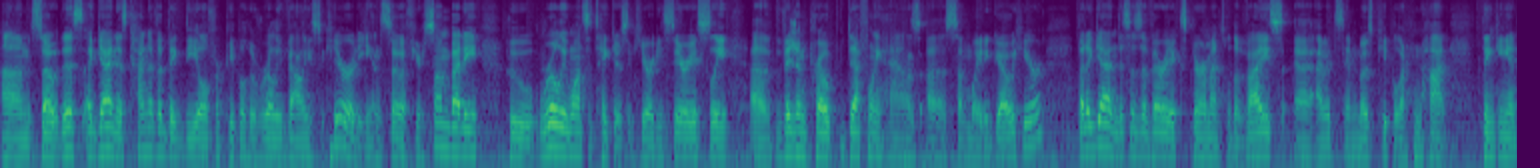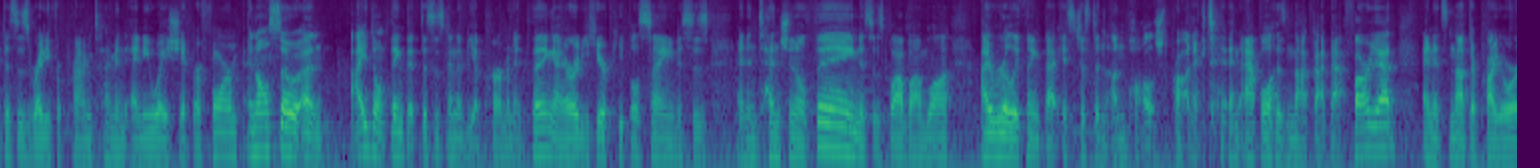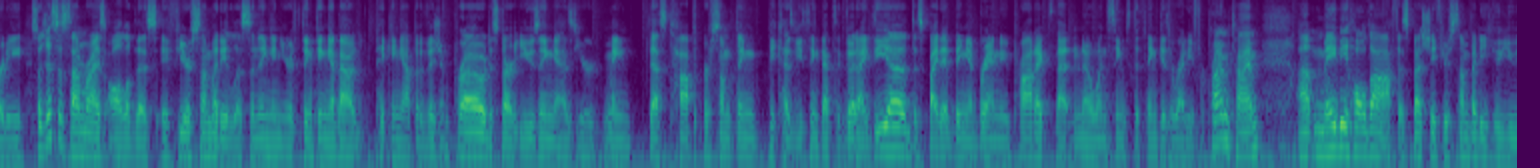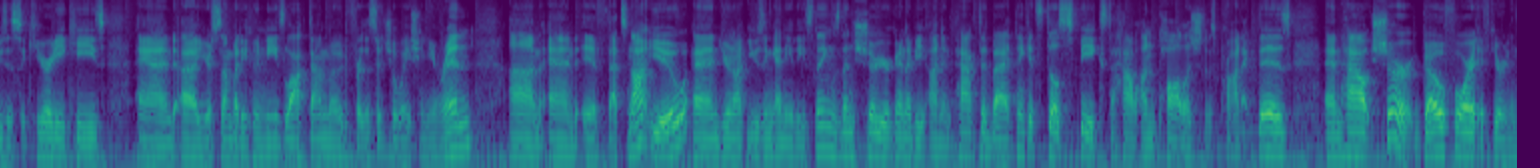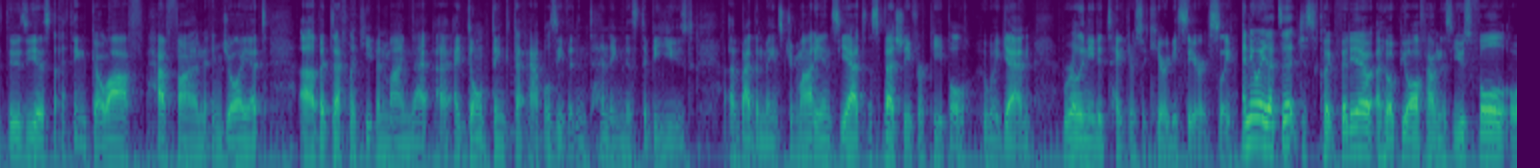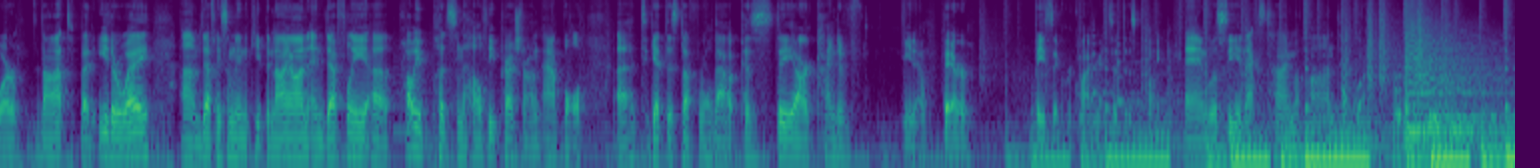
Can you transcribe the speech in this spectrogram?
Um, so this, again, is kind of a big deal for people who really value security. And so if you're somebody who really wants to take their security seriously, uh, Vision Pro definitely has uh, some way to go here. But again, this is a very experimental device. Uh, I would say most people are not thinking that this is ready for prime time in any way, shape, or form. And also, uh, I don't think that this is going to be a permanent thing. I already hear people saying this is an intentional thing, this is blah, blah, blah. I really think that it's just an unpolished product, and Apple has not got that far yet, and it's not their priority. So just to summarize all of this, if you're somebody listening and you're thinking about picking up a Vision Pro to start using as your main desktop or something because you think that's a good idea, despite it being a brand new product that no one seems to think is ready for prime time, uh, maybe hold off, especially if you're somebody who uses security keys and uh, you're somebody who needs lockdown mode for the situation you're in. Um, and if that's not you and you're not using any of these things, then sure, you're going to be unimpacted. But I think it still speaks to how unpolished this product is and how, sure, go for it if you're an enthusiast. I think go off, have fun, enjoy it. Uh, but definitely keep in mind that I, I, don't think that Apple's even intending this to be used uh, by the mainstream audience yet, especially for people who, again, really need to take their security seriously. Anyway, that's it. Just a quick video. I hope you all found this useful or not, but either way, um, definitely something to keep an eye on and definitely uh, probably put some healthy pressure on Apple uh, to get this stuff rolled out because they are kind of, you know, bare basic requirements at this point. And we'll see you next time on TechLore.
